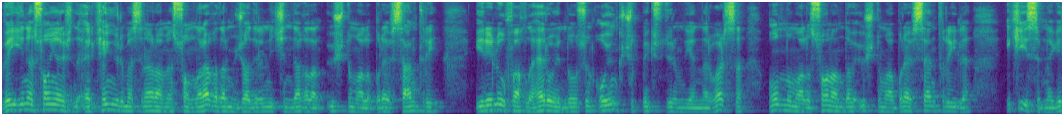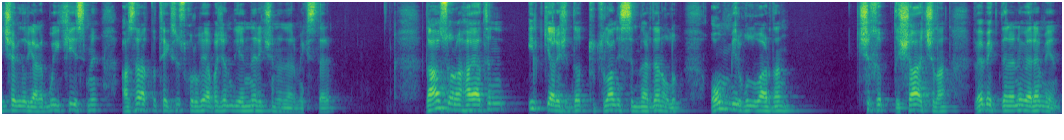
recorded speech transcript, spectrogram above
ve yine son yarışında erken yürümesine rağmen sonlara kadar mücadelenin içinde kalan 3 numaralı Brev Sentry, irili ufaklı her oyunda olsun oyun küçültmek istiyorum diyenler varsa 10 numaralı son anda ve 3 numaralı Brev Sentry ile iki isimle geçebilir. Yani bu iki ismi azar atlı teksiz kurgu yapacağım diyenler için önermek isterim. Daha sonra hayatın ilk yarışında tutulan isimlerden olup 11 kulvardan çıkıp dışa açılan ve bekleneni veremeyen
